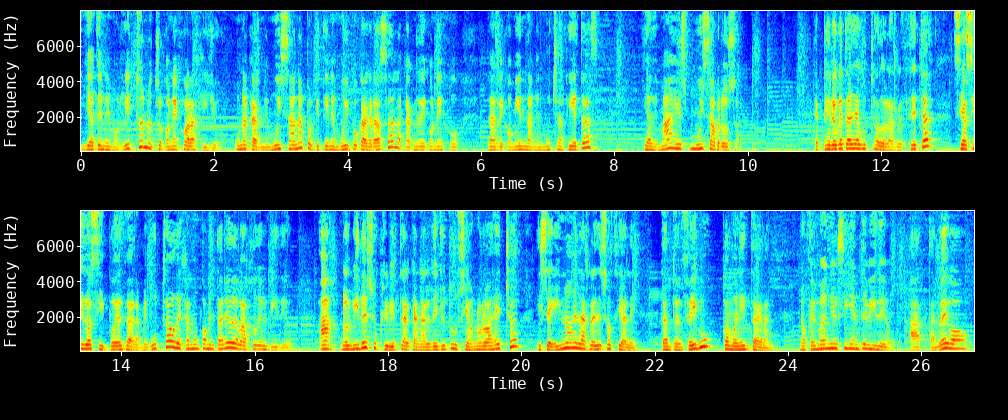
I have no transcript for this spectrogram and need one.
Y ya tenemos listo nuestro conejo al ajillo. Una carne muy sana porque tiene muy poca grasa. La carne de conejo la recomiendan en muchas dietas y además es muy sabrosa. Espero que te haya gustado la receta. Si ha sido así, puedes dar a me gusta o dejarme un comentario debajo del vídeo. Ah, no olvides suscribirte al canal de YouTube si aún no lo has hecho y seguirnos en las redes sociales, tanto en Facebook como en Instagram. Nos vemos en el siguiente vídeo. ¡Hasta luego!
